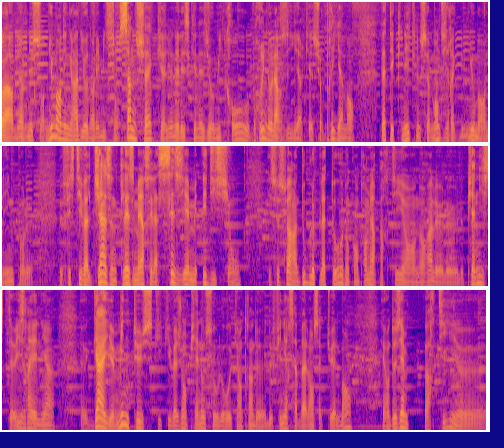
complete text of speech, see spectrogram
Bienvenue sur New Morning Radio dans l'émission Soundcheck. Lionel Eskenazi au micro, Bruno Larzière qui assure brillamment la technique. Nous sommes en direct du New Morning pour le, festival Jazz and Klezmer. C'est la 16e édition. Et ce soir, un double plateau. Donc en première partie, on aura le, pianiste israélien euh, Guy Mintus qui, va jouer en piano solo et qui est en train de, de finir sa balance actuellement. Et en deuxième partie euh,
